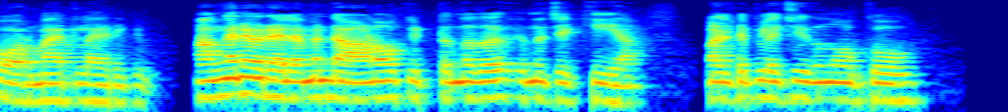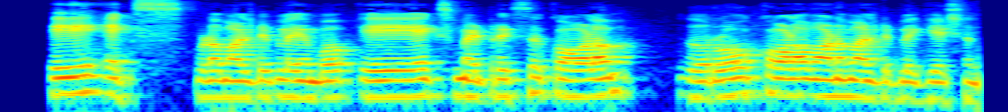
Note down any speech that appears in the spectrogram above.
ഫോർമാറ്റിലായിരിക്കും അങ്ങനെ ഒരു എലമെന്റ് ആണോ കിട്ടുന്നത് എന്ന് ചെക്ക് ചെയ്യാം മൾട്ടിപ്ലൈ ചെയ്ത് നോക്കൂ. എ എക്സ് ഇവിടെ മൾട്ടിപ്ലൈ ചെയ്യുമ്പോൾ A X matrix column row column ആണ് multiplication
